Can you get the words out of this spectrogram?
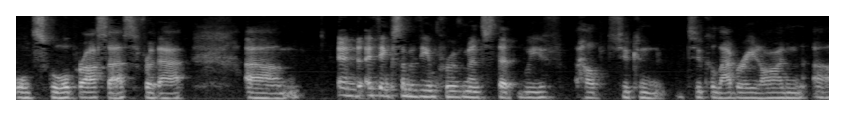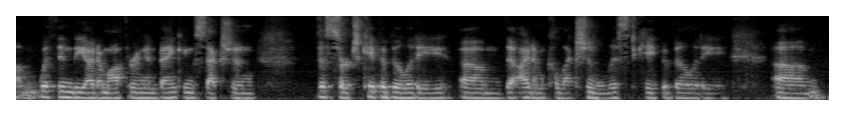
old school process for that. Um, and I think some of the improvements that we've helped to con- to collaborate on um, within the item authoring and banking section the search capability, um, the item collection list capability, um,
